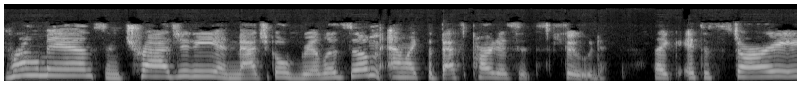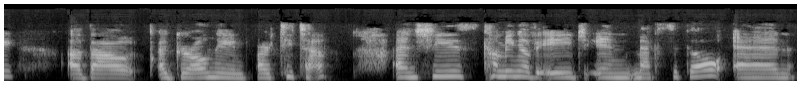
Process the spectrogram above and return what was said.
romance and tragedy and magical realism. And like the best part is it's food. Like it's a story about a girl named Artita and she's coming of age in Mexico and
